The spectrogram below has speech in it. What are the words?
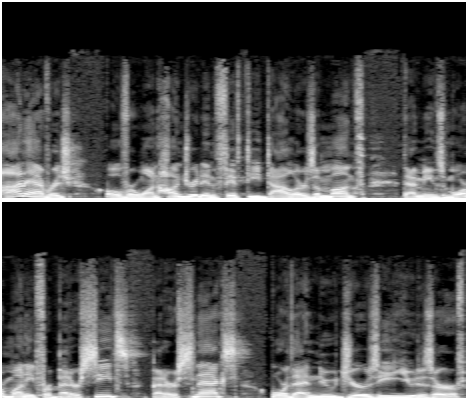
on average over $150 a month. That means more money for better seats, better snacks, or that new jersey you deserve.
